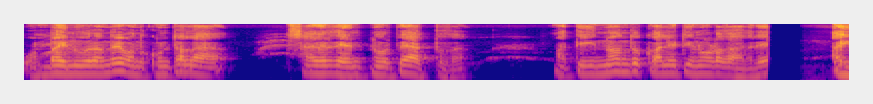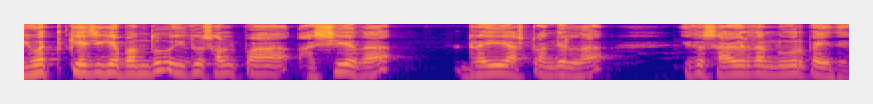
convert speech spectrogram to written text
ಒಂಬೈನೂರು ಅಂದರೆ ಒಂದು ಕುಂಟಲ ಸಾವಿರದ ಎಂಟುನೂರು ರೂಪಾಯಿ ಆಗ್ತದೆ. ಮತ್ತು ಇನ್ನೊಂದು ಕ್ವಾಲಿಟಿ ನೋಡೋದಾದರೆ ಐವತ್ತು ಕೆ ಜಿಗೆ ಬಂದು ಇದು ಸ್ವಲ್ಪ ಹಸಿ ಅದ ಡ್ರೈ ಅಷ್ಟೊಂದಿಲ್ಲ. ಇದು ಸಾವಿರದ ನೂರು ರೂಪಾಯಿ ಇದೆ.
